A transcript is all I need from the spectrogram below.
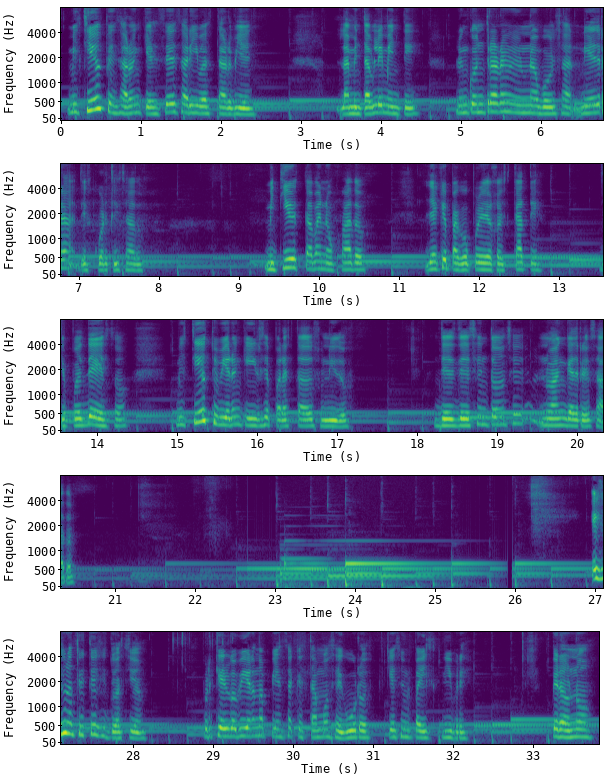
Mis tíos pensaron que César iba a estar bien. Lamentablemente, lo encontraron en una bolsa negra descuartizado. Mi tío estaba enojado, ya que pagó por el rescate. Después de eso, mis tíos tuvieron que irse para Estados Unidos. Desde ese entonces no han regresado. Es una triste situación, porque el gobierno piensa que estamos seguros, que es un país libre. Pero no,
